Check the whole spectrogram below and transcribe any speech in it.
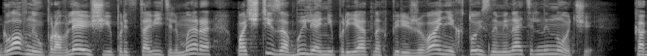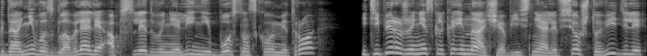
Главный управляющий и представитель мэра почти забыли о неприятных переживаниях той знаменательной ночи, когда они возглавляли обследование линии бостонского метро и теперь уже несколько иначе объясняли все, что видели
